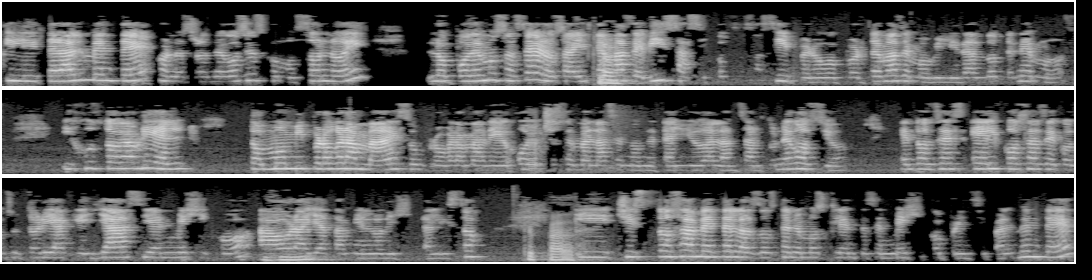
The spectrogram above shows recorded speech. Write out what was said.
y literalmente con nuestros negocios como son hoy, lo podemos hacer, o sea, hay temas de visas y cosas así, pero por temas de movilidad no tenemos. Y justo Gabriel tomó mi programa, es un programa de ocho semanas en donde te ayuda a lanzar tu negocio. Entonces, él cosas de consultoría que ya hacía en México, ahora ya también lo digitalizó. Qué padre. Y chistosamente las dos tenemos clientes en México principalmente,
